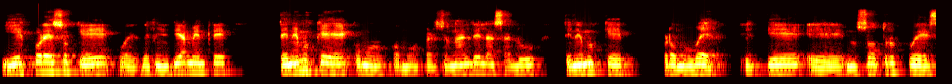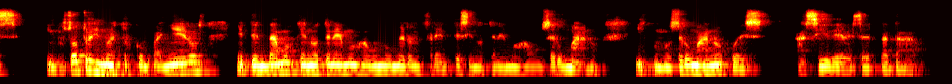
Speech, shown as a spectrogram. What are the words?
Y es por eso que, pues definitivamente, tenemos que, como, como personal de la salud, tenemos que promover que eh, nosotros, pues, y nosotros y nuestros compañeros entendamos que no tenemos a un número enfrente, sino tenemos a un ser humano. Y como ser humano, pues, así debe ser tratado.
